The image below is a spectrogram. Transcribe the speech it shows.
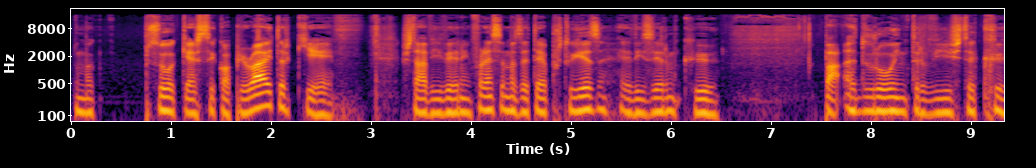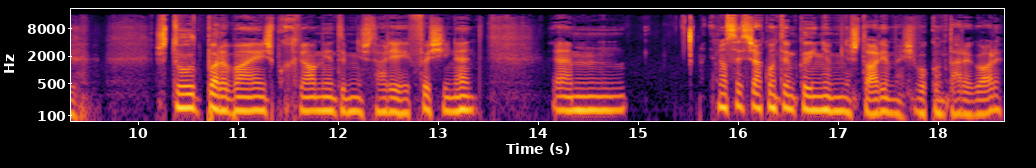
de uma pessoa que quer ser copywriter, que é está a viver em França, mas até é portuguesa, é dizer-me que pá, adorou a entrevista, que estou de parabéns, porque realmente a minha história é fascinante. Um, não sei se já contei um bocadinho a minha história, mas vou contar agora.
